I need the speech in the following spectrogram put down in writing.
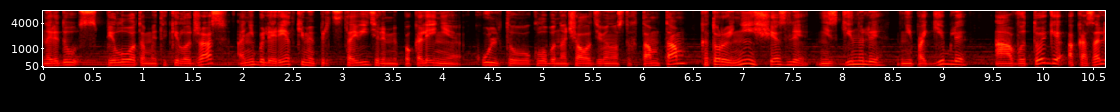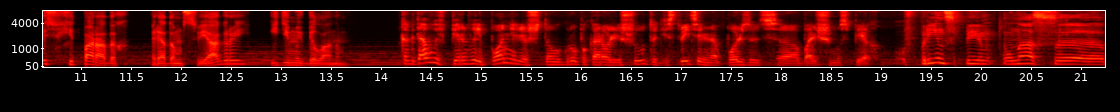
Наряду с пилотом и текила джаз они были редкими представителями поколения культового клуба начала 90-х «Там-Там», которые не исчезли, не сгинули, не погибли, а в итоге оказались в хит-парадах рядом с Виагрой и Димой Биланом. Когда вы впервые поняли, что группа Король и Шут действительно пользуется большим успехом? В принципе, у нас э,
